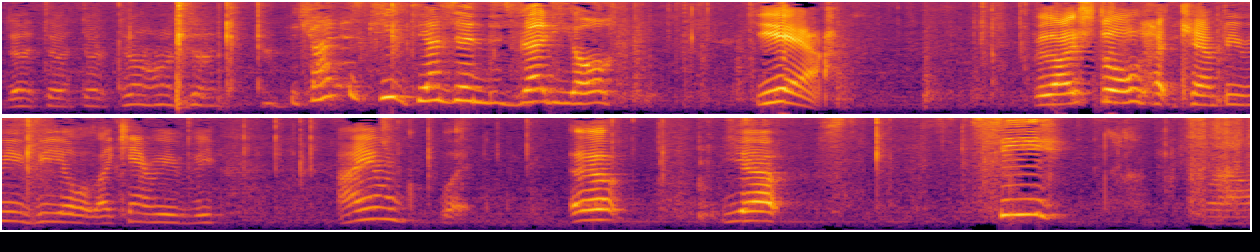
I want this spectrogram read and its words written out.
dun, dun, dun, dun, dun. You can't just keep dancing in this video. Yeah. But I still ha- can't be revealed. I can't reveal. I am. What? Uh, yep. See? Wow.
